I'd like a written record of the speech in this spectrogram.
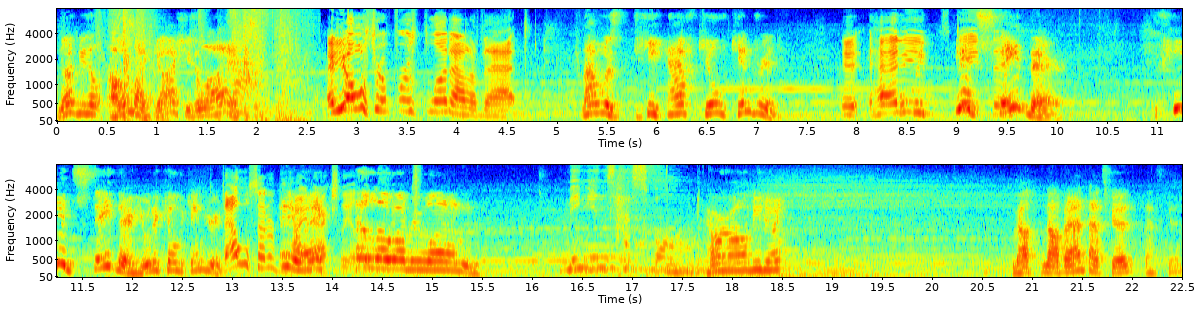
No, he's al- oh my gosh, he's alive. And he almost drew first blood out of that. That was he half killed Kindred. It, had he, Holy- stayed he had stayed there. If he had stayed there, he would have killed Kindred. that will set her behind Anyway, actually. A little hello everyone. Minions have spawned. How are all of you doing? Not not bad. That's good. That's good.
